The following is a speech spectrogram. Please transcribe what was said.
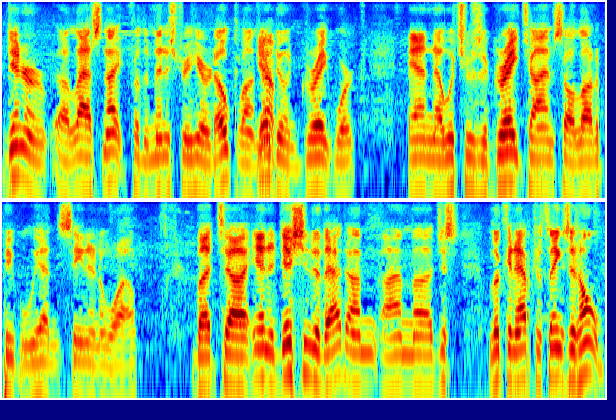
dinner uh, last night for the ministry here at Oaklawn. Yeah. They're doing great work, and uh, which was a great time. Saw a lot of people we hadn't seen in a while. But uh, in addition to that, I'm I'm uh, just looking after things at home.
